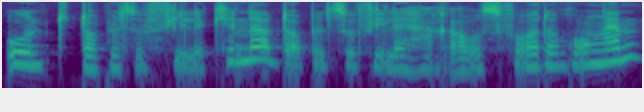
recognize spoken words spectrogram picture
und doppelt so viele Kinder, doppelt so viele Herausforderungen.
